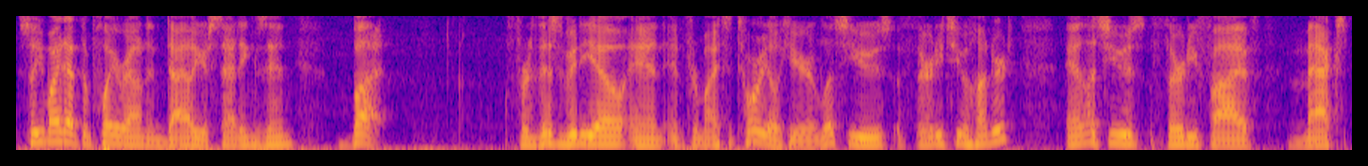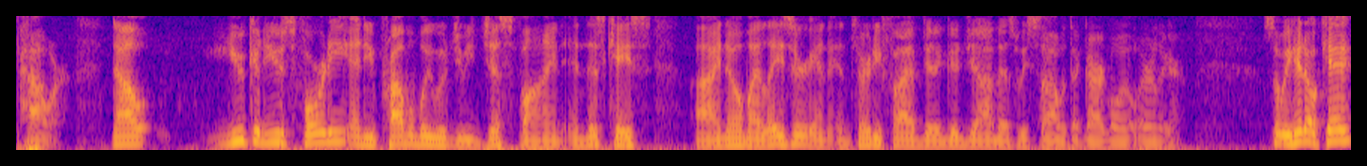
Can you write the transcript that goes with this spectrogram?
So you might have to play around and dial your settings in. But for this video and and for my tutorial here let's use 3200 and let's use 35 max power. Now, you could use 40 and you probably would be just fine. In this case, I know my laser and, and 35 did a good job as we saw with the gargoyle earlier. So we hit OK.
